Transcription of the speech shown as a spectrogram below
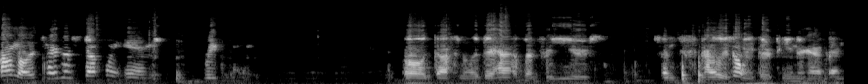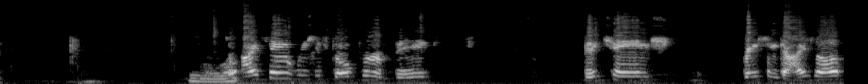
don't know. The Tigers definitely in rebuild. Oh, definitely. They have been for years. Since probably 2013, they have been. So. I say we just go for a big, big change. Bring some guys up.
